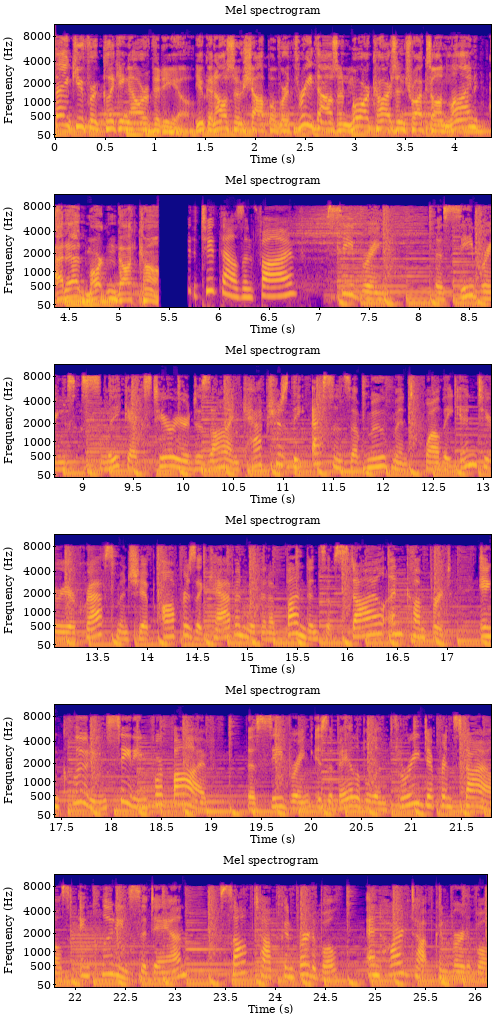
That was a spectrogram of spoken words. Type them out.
Thank you for clicking our video. You can also shop over 3,000 more cars and trucks online at edmartin.com. The 2005 Sebring. The Sebring's sleek exterior design captures the essence of movement, while the interior craftsmanship offers a cabin with an abundance of style and comfort, including seating for five. The Sebring is available in three different styles, including sedan, soft top convertible, and hardtop convertible.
